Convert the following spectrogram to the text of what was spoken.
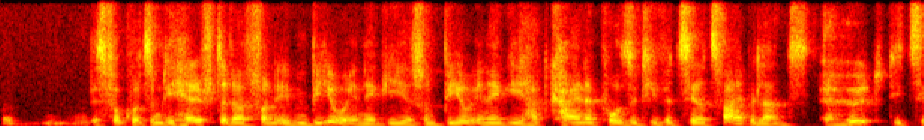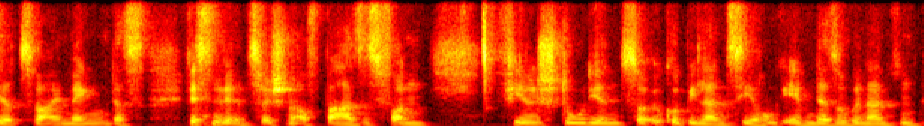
bis vor kurzem die Hälfte davon eben Bioenergie ist. Und Bioenergie hat keine positive CO2-Bilanz, erhöht die CO2-Mengen. Das wissen wir inzwischen auf Basis von vielen Studien zur Ökobilanzierung eben der sogenannten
